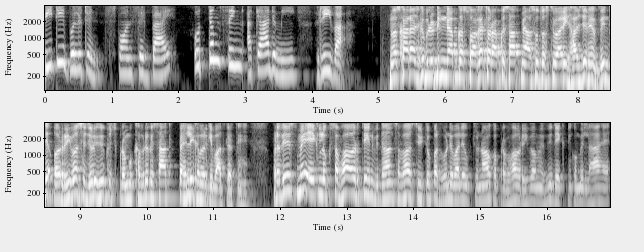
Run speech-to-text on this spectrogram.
VT Bulletin sponsored by Uttam Singh Academy, Riva. नमस्कार आज के बुलेटिन में आपका स्वागत और आपके साथ में आशुतोष तिवारी हाजिर हैं विंध्य और रीवा से जुड़ी हुई कुछ प्रमुख खबरों के साथ। पहली खबर की बात करते हैं। प्रदेश में एक लोकसभा और तीन विधानसभा सीटों पर होने वाले उपचुनाव का प्रभाव रीवा में भी देखने को मिल रहा है।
